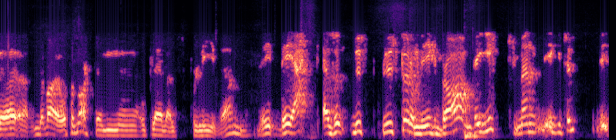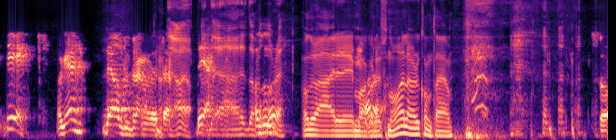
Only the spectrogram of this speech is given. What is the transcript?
det, det var jo åpenbart en eh, opplevelse for livet. Det, det gikk. Altså, du, du spør om det gikk bra. Det gikk, men det gikk ikke. Det, det gikk. ok? Det er alt du trenger å vite. Ja, ja. Det Det, gikk. er, det holder, det. Og du er i Magaluf nå, eller har du kommet deg hjem? Så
